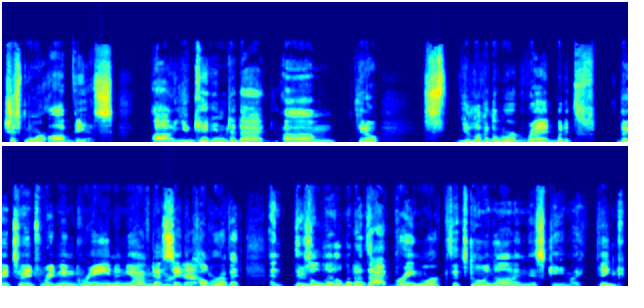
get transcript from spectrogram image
just more obvious. Uh, you get into that, um, you know, you look at the word red, but it's it's, it's written in green and you have to say the color of it. And there's a little bit of that brain work that's going on in this game. I think,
